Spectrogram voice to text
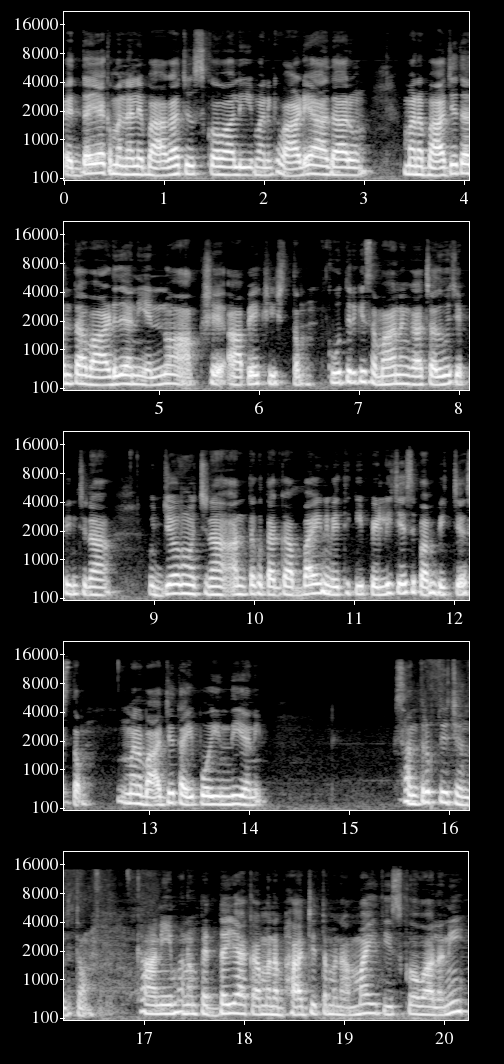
పెద్దయ్యాక మనల్ని బాగా చూసుకోవాలి మనకి వాడే ఆధారం మన బాధ్యత అంతా వాడిదే అని ఎన్నో ఆక్షే ఆపేక్షిస్తాం. కూతురికి సమానంగా చదువు చెప్పించిన ఉద్యోగం వచ్చినా అంతకు తగ్గ అబ్బాయిని వెతికి పెళ్ళి చేసి పంపించేస్తాం. మన బాధ్యత అయిపోయింది అని సంతృప్తి చెందుతాం. కానీ మనం పెద్దయ్యాక మన బాధ్యత మన అమ్మాయి తీసుకోవాలని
